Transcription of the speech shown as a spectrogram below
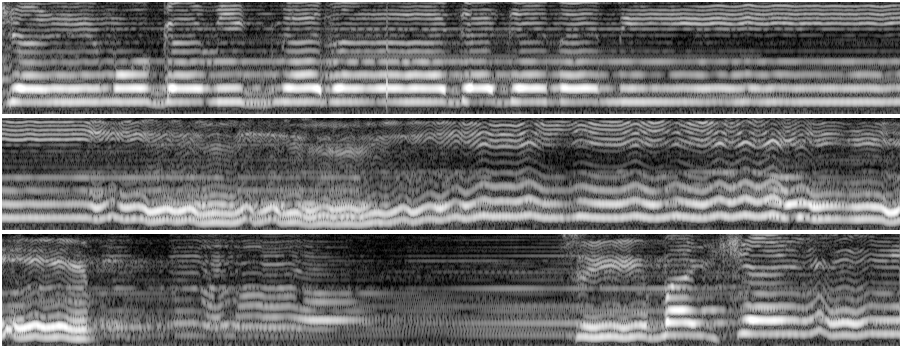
षण्मुगविघ्नराजननी श्रीमर्षण्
